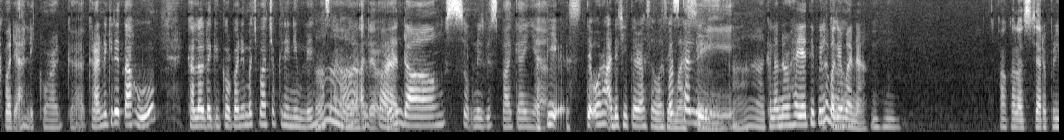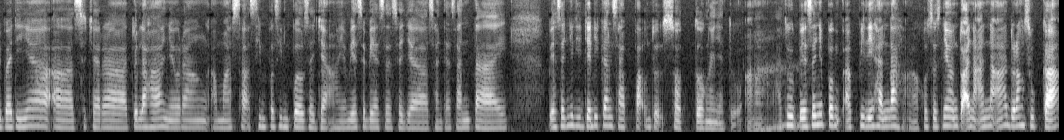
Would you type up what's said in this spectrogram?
kepada ahli keluarga? Kerana kita tahu kalau daging korban ni macam-macam kena ni boleh masak. Ah, ada tepat. Rendang, sup dan sebagainya. Tapi setiap orang ada cita rasa masing-masing. Ah, kalau Nur Hayati pula Betul. bagaimana? Mhm. Oh, kalau secara peribadinya, uh, secara itulah hanya orang uh, masak simple-simple saja, uh, yang biasa-biasa saja, santai-santai. Biasanya dijadikan sapak untuk sotongannya tu. Uh, Itu biasanya pem, uh, pilihan lah, uh, khususnya untuk anak-anak, uh, orang suka.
